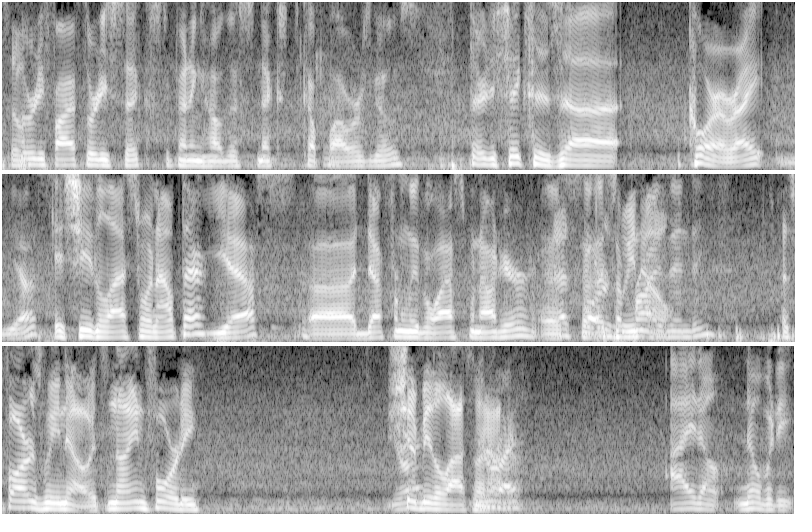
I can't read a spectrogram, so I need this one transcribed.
So 35, 36, depending how this next couple hours goes. 36 is uh, Cora, right? Yes. Is she the last one out there? yes, uh, definitely the last one out here. A, As far a as we know. ending. as far as we know, it's 940. Should right. be the last one You're out. right. I don't. Nobody.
